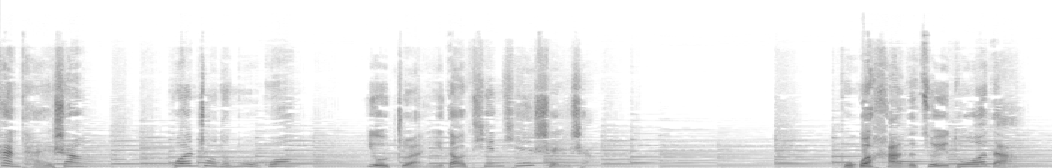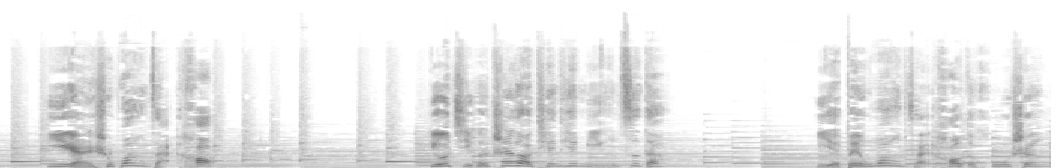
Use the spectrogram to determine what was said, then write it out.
看台上，观众的目光又转移到天天身上。不过喊的最多的依然是旺仔号。有几个知道天天名字的，也被旺仔号的呼声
